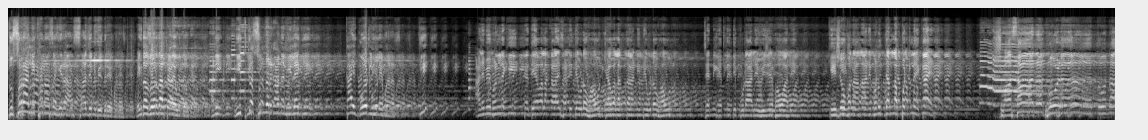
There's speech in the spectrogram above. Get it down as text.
दुसरा लिखाणाचा हिरा साजन बेद्रे महाराज. एकदा जोरदार टाळ्या होत होत्या. आणि इतकं सुंदर गाणं लिहिलंय की काय गोड लिहिलंय महाराज. की आणि मी म्हणलं की त्या देवाला कळायसाठी तेवढं वाहून घ्यावं लागतं आणि तेवढं वाहून ज्यांनी घेतले ते पुढे आले विजय भाऊ आले केशव पण आला आणि म्हणून त्यांना पटलंय काय? श्वासान घोळतो ना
